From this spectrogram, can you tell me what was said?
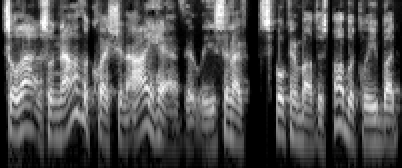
so that, so now the question I have at least, and I've spoken about this publicly, but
